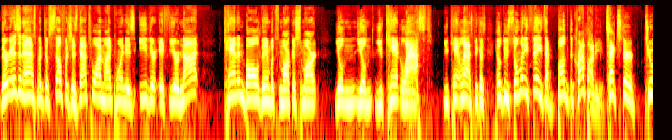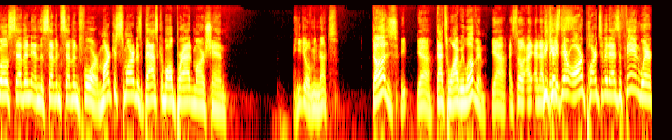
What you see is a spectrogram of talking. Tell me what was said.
there is an aspect of selfishness. That's why my point is either if you're not cannonballed in with Marcus Smart, you'll you'll you can't last. You can't last because he'll do so many things that bug the crap out of you. Texter 207 and the 774. Marcus Smart is basketball Brad Marchand. He drove me nuts. Does. He, yeah, That's why we love him. yeah. I- So I and I Because there are parts of it as a fan where,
